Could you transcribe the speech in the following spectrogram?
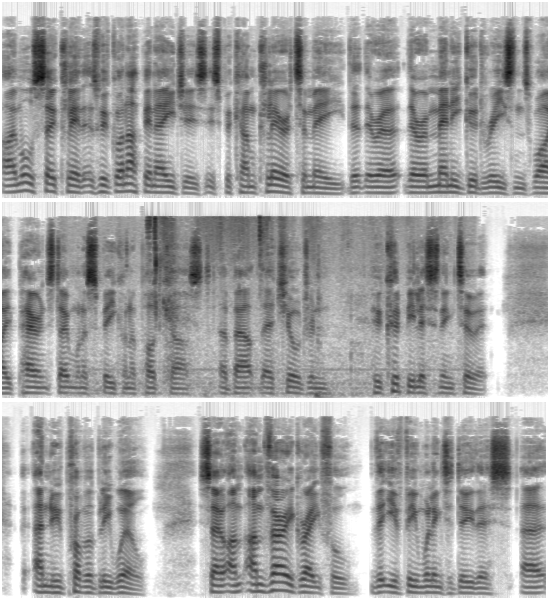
I'm also clear that as we've gone up in ages, it's become clearer to me that there are there are many good reasons why parents don't want to speak on a podcast about their children who could be listening to it and who probably will. So I'm I'm very grateful that you've been willing to do this. Uh,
